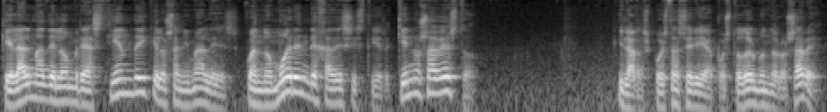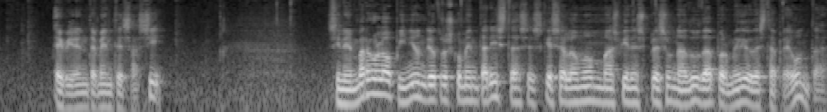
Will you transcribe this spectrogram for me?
Que el alma del hombre asciende y que los animales, cuando mueren, deja de existir. ¿Quién no sabe esto? Y la respuesta sería, pues todo el mundo lo sabe. Evidentemente es así. Sin embargo, la opinión de otros comentaristas es que Salomón más bien expresa una duda por medio de esta pregunta.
